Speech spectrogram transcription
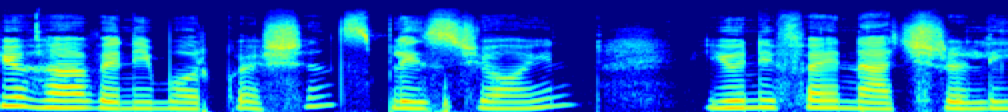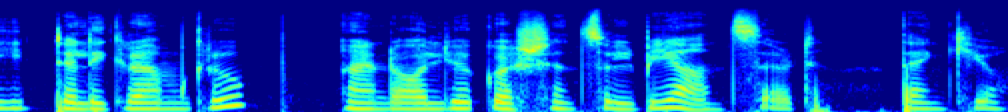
you have any more questions, please join Uni5 Naturally Telegram group and all your questions will be answered. Thank you.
